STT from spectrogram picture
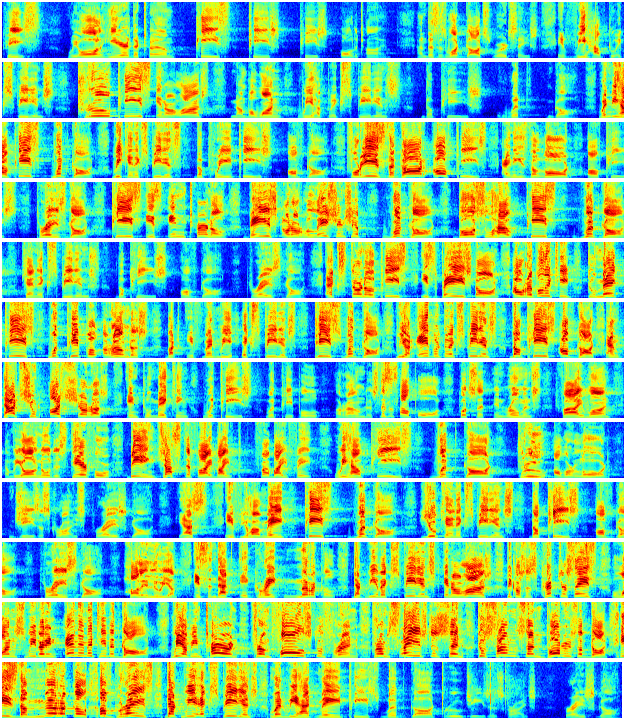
Peace. We all hear the term peace, peace, peace all the time. And this is what God's word says. If we have to experience true peace in our lives, number one, we have to experience the peace with God. When we have peace with God, we can experience the pre peace of God. For he is the God of peace and he's the Lord of peace. Praise God. Peace is internal, based on our relationship with God. Those who have peace with God can experience the peace of God. Praise God. External peace is based on our ability to make peace with people around us. But if when we experience peace with God. We are able to experience the peace of God, and that should usher us into making peace with people around us. This is how Paul puts it in Romans 5:1, and we all know this. Therefore, being justified by, by faith, we have peace with God through our Lord Jesus Christ. Praise God. Yes, if you have made peace with God, you can experience the peace of God. Praise God. Hallelujah. Isn't that a great miracle that we have experienced in our lives? Because the scripture says, once we were in enmity with God, we have been turned from foes to friend, from slaves to sin, to sons and daughters of God. It is the miracle of grace that we experience when we had made peace with God through Jesus Christ. Praise God.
